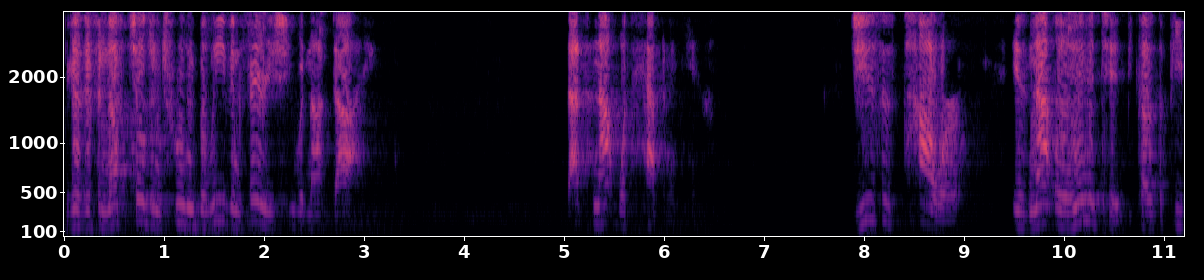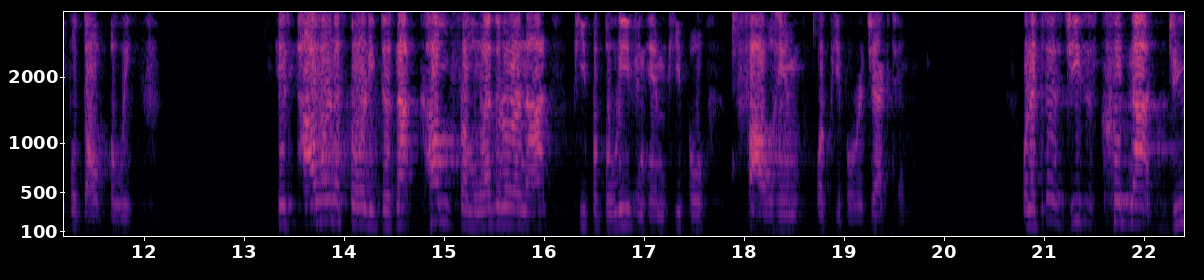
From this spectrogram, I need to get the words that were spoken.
Because if enough children truly believe in fairies, she would not die. That's not what's happening here. Jesus' power is not limited because the people don't believe. His power and authority does not come from whether or not people believe in him, people follow him, or people reject him. When it says Jesus could not do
